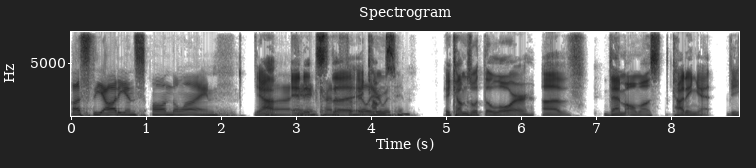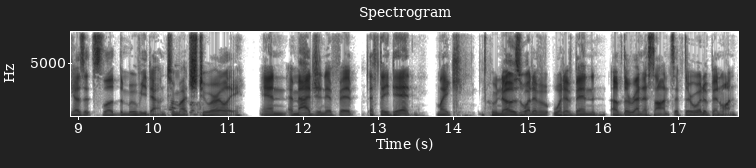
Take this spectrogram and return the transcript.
us, the audience, on the line. Yeah, uh, and, it's kind the of familiar it comes with him. it comes with the lore of them almost cutting it because it slowed the movie down too much too early. And imagine if it if they did, like who knows what it would have been of the Renaissance if there would have been one.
